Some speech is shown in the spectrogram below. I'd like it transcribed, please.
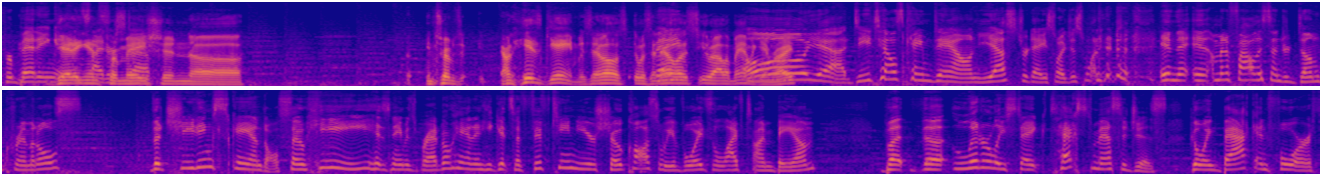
for betting, Getting and insider stuff? information uh, in terms of on his game. Is it, LS, it was an LSU Alabama oh, game, right? Oh yeah, details came down yesterday, so I just wanted to. In the, in, I'm going to file this under dumb criminals. The cheating scandal. So he, his name is Brad Bohannon. He gets a 15 year show cause, so he avoids the lifetime ban. But the literally stake text messages going back and forth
